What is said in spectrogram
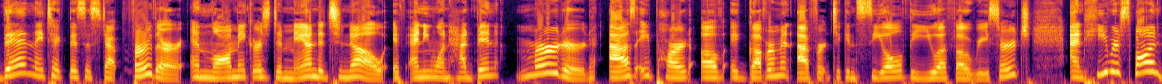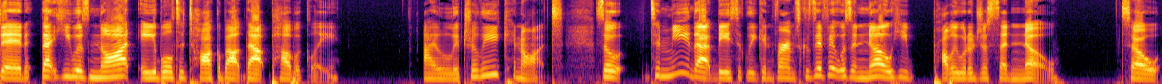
Then they took this a step further, and lawmakers demanded to know if anyone had been murdered as a part of a government effort to conceal the UFO research. And he responded that he was not able to talk about that publicly. I literally cannot. So to me, that basically confirms because if it was a no, he probably would have just said no. So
